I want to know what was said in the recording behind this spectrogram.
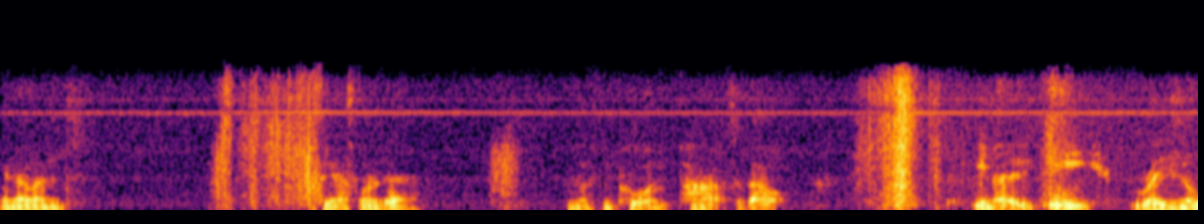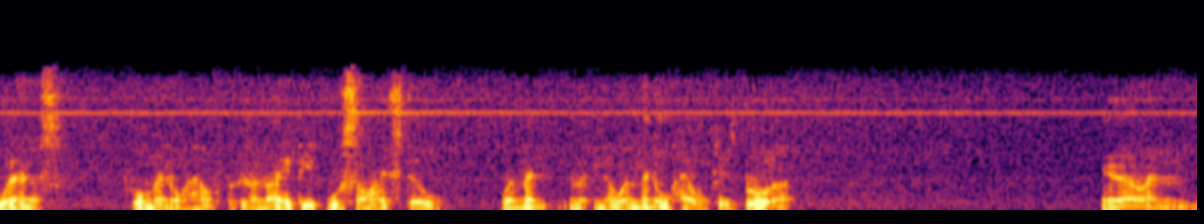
You know, and I think that's one of the most important parts about, you know, the raising awareness for mental health because I know people sigh still when men, you know when mental health is brought up. You know, and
